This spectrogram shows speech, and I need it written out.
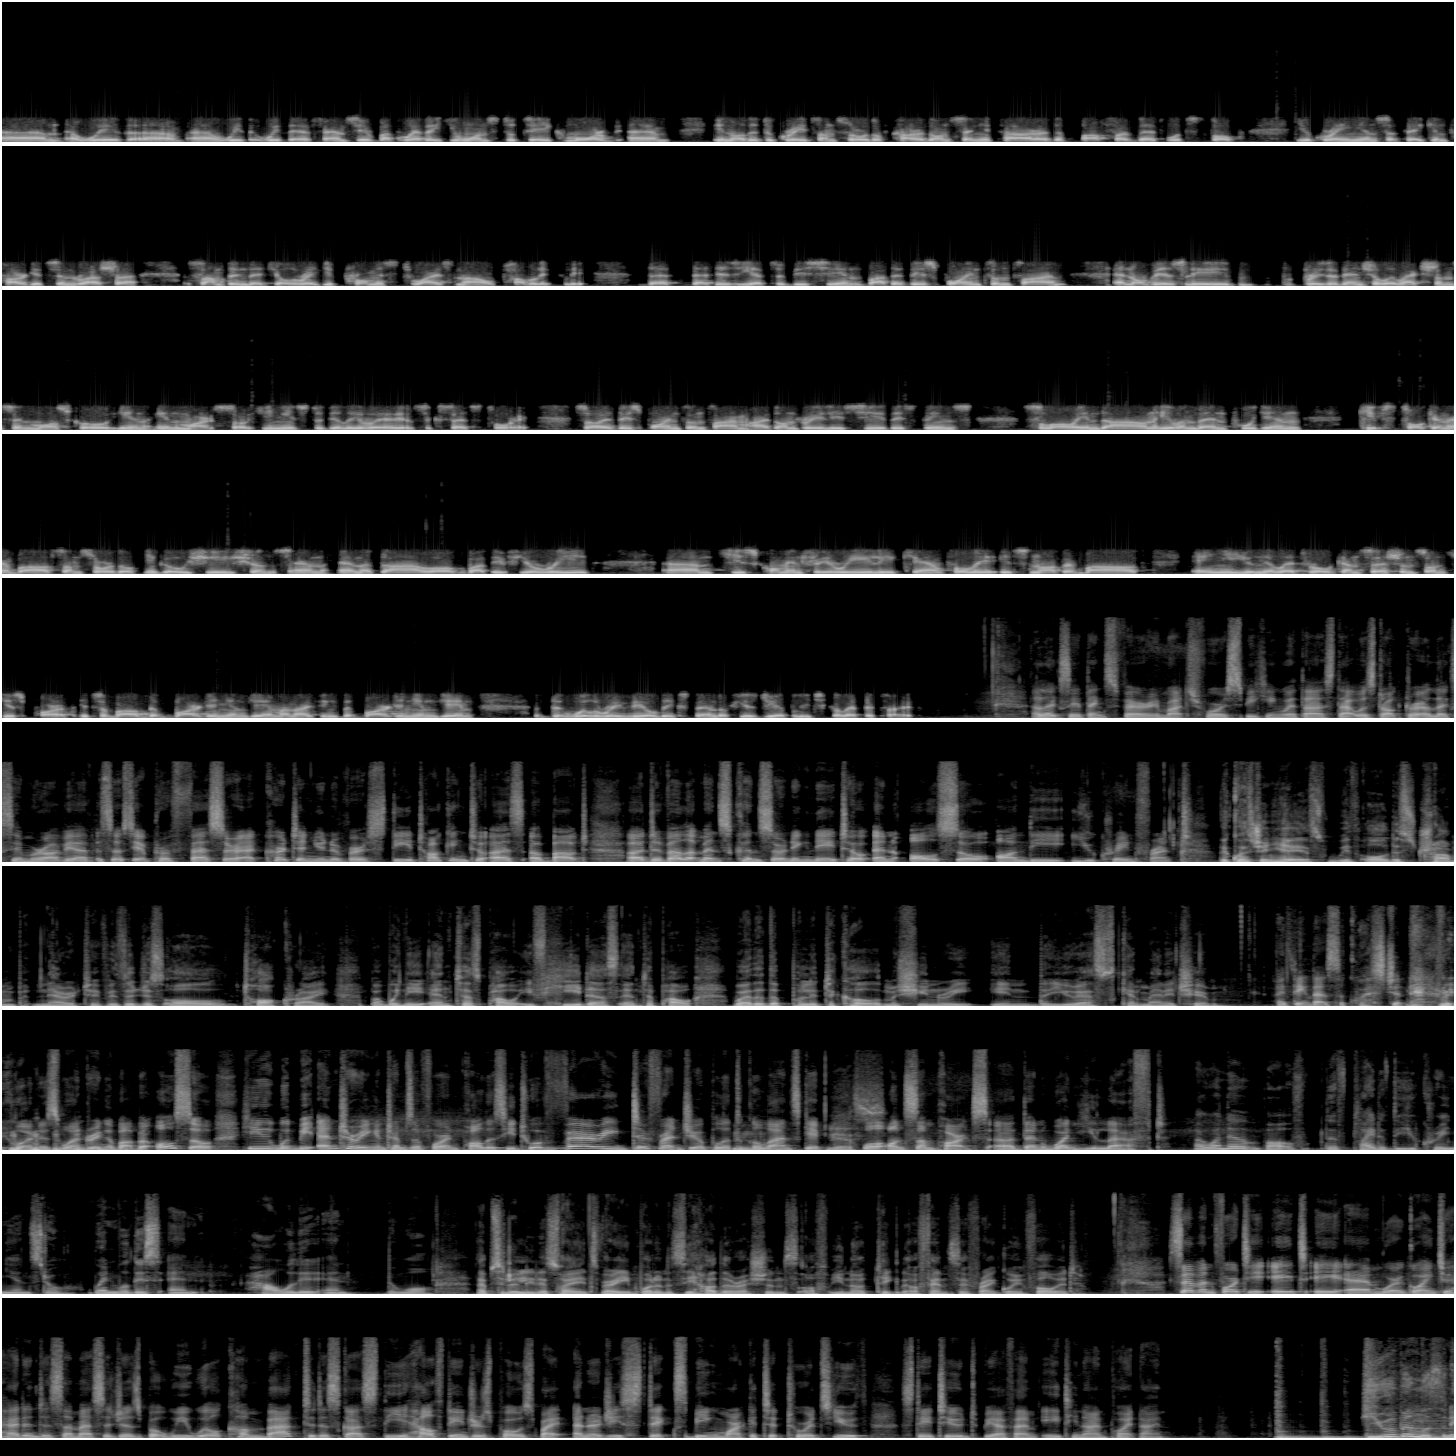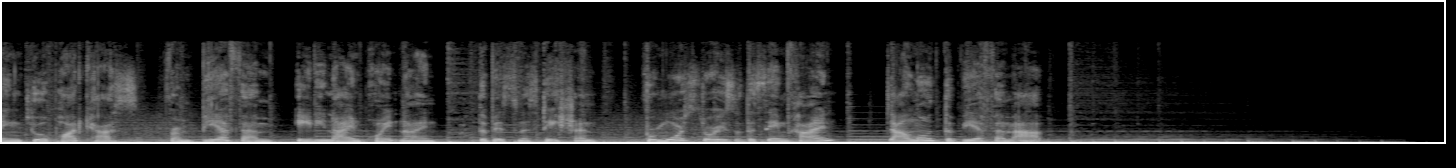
um, with uh, uh, with with the offensive, but whether he wants to take more um, in order to create some sort of cordon sanitaire, the buffer that would stop Ukrainians attacking targets in Russia, something that he already promised twice now publicly. That that is yet to be seen. But at this point in time, and obviously presidential elections in Moscow in, in March, so he needs to deliver a success story. So at this point in time, I don't really see these things slowing down. Even then, Putin keeps talking about some sort of negotiations and, and a dialogue. But if you read um, his commentary really carefully, it's not about any unilateral concessions on his part. It's about the bargaining game. And I think the bargaining game will reveal the extent of his geopolitical appetite. Alexey, thanks very much for speaking with us. That was Dr. Alexey Muraviev, Associate Professor at Curtin University, talking to us about uh, developments concerning NATO and also on the Ukraine front. The question here is with all this Trump narrative, is it just all talk, right? But when he enters power, if he does enter power, whether the political machinery in the US can manage him? I think that's the question everyone is wondering about. But also, he would be entering in terms of foreign policy to a very different geopolitical mm. landscape. Yes. Well, on some parts uh, than when he left. I wonder about the plight of the Ukrainians, though. When will this end? How will it end? The war. Absolutely. That's why it's very important to see how the Russians, of you know, take the offensive right going forward. 7:48 a.m. We're going to head into some messages, but we will come back to discuss the health dangers posed by energy sticks being marketed towards youth. Stay tuned to BFM 89.9. You have been listening to a podcast from BFM 89.9, the business station. For more stories of the same kind, download the BFM app.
